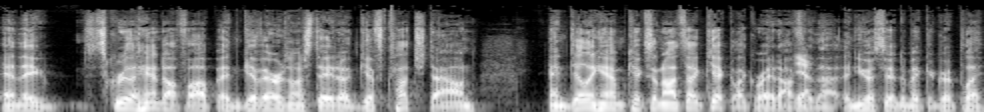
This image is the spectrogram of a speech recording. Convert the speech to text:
and they screw the handoff up and give Arizona State a gift touchdown, and Dillingham kicks an onside kick like right after Yeah. that, and USC had to make a good play.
